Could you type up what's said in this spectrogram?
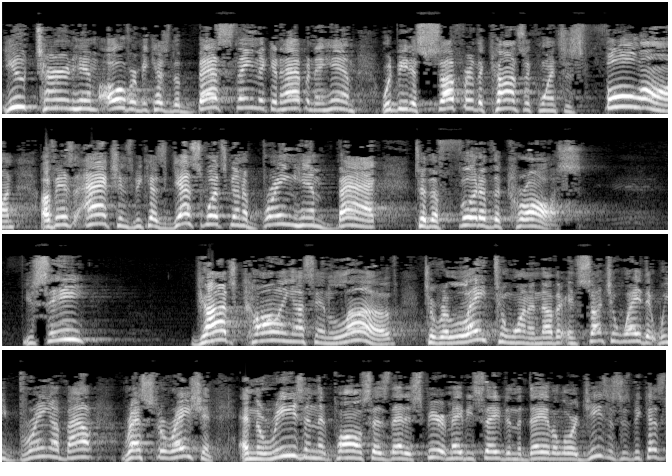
You turn him over because the best thing that could happen to him would be to suffer the consequences full on of his actions because guess what's going to bring him back to the foot of the cross? You see? God's calling us in love to relate to one another in such a way that we bring about restoration. And the reason that Paul says that his spirit may be saved in the day of the Lord Jesus is because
